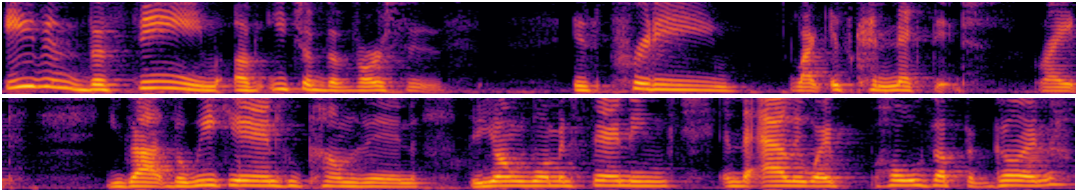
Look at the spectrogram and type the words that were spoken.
even the theme of each of the verses is pretty, like, it's connected, right? You got the Weeknd who comes in, the young woman standing in the alleyway holds up the gun.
